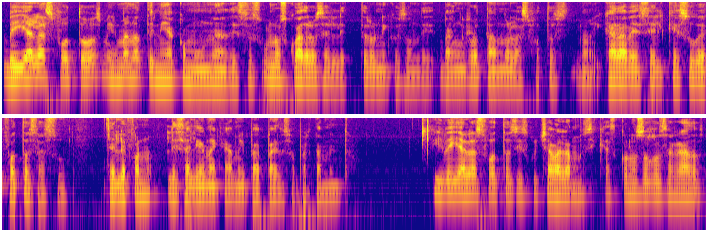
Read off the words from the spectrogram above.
veía las fotos, mi hermano tenía como una de esos, unos cuadros electrónicos donde van rotando las fotos, ¿no? Y cada vez el que sube fotos a su teléfono, le salían acá a mi papá en su apartamento. Y veía las fotos y escuchaba la música con los ojos cerrados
